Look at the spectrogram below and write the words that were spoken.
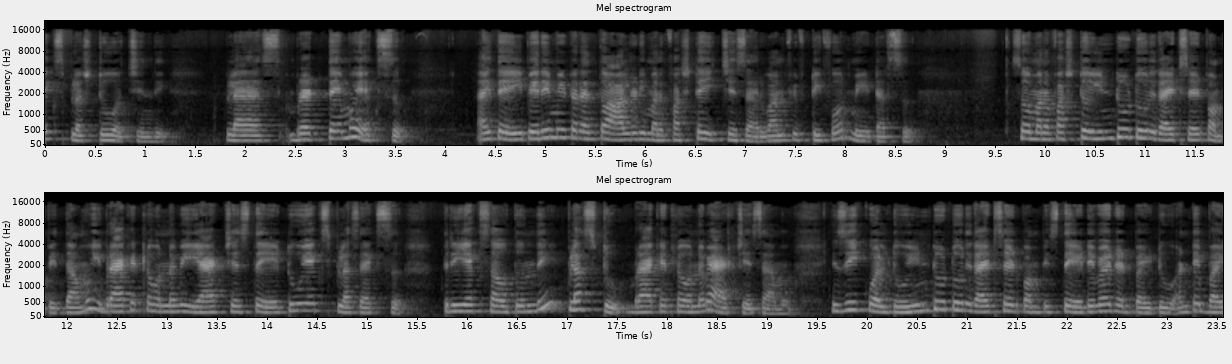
x plus two వచ్చింది. ప్లస్ బ్రెడ్త్ ఏమో ఎక్స్ అయితే ఈ పెరిమీటర్ ఎంతో ఆల్రెడీ మనకు ఫస్టే ఇచ్చేశారు one fifty four metres so మనం ఫస్ట్ ఇంటూ టూని రైట్ సైడ్ పంపిద్దాము. ఈ బ్రాకెట్లో ఉన్నవి యాడ్ చేస్తే two x plus x three x అవుతుంది ప్లస్ టూ బ్రాకెట్లో ఉన్నవి యాడ్ చేసాము ఇజ్ ఈక్వల్ టు ఇంటూ టూని రైట్ సైడ్ పంపిస్తే డివైడెడ్ బై టూ అంటే బై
